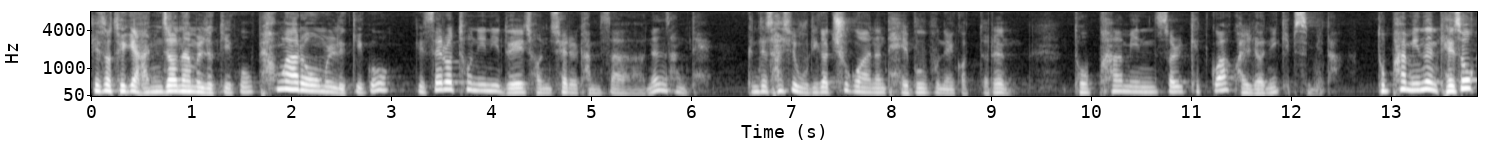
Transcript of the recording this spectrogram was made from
그래서 되게 안전함을 느끼고 평화로움을 느끼고 세로토닌이 뇌 전체를 감싸는 상태. 근데 사실 우리가 추구하는 대부분의 것들은 도파민 서킷과 관련이 깊습니다. 도파민은 계속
